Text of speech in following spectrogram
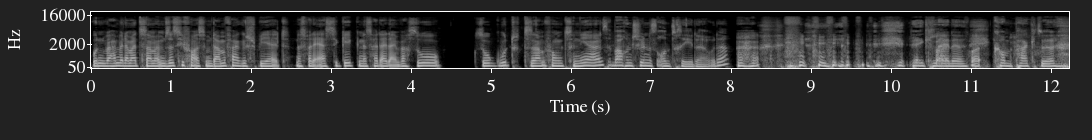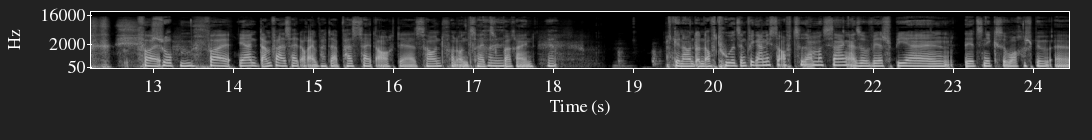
und wir haben wir damals zusammen im Sisyphos im Dampfer gespielt. Das war der erste Gig und das hat halt einfach so so gut zusammen funktioniert. Ist aber auch ein schönes Entree da, oder? Der kleine, voll, voll. kompakte voll, Schuppen. Voll. Ja, ein Dampfer ist halt auch einfach, da passt halt auch der Sound von uns halt voll. super rein. Ja. Genau, und, und auf Tour sind wir gar nicht so oft zusammen, muss ich sagen. Also wir spielen jetzt nächste Woche spielen, äh,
